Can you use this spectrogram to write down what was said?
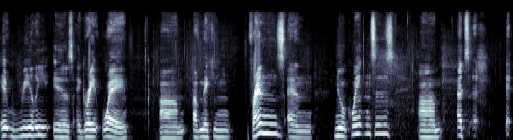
it really is a great way um, of making friends and new acquaintances. Um, it's, it,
